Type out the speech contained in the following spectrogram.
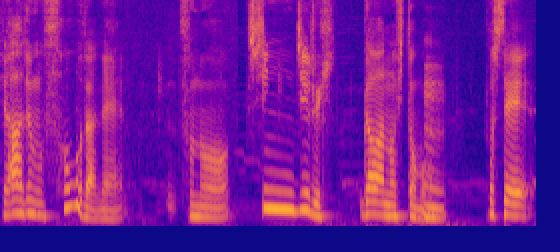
や、でもそうだね。その、信じる側の人も、うん。そして、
